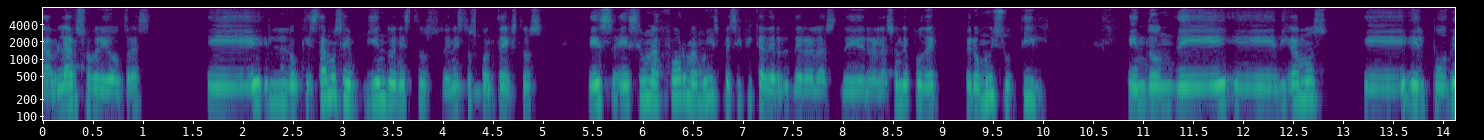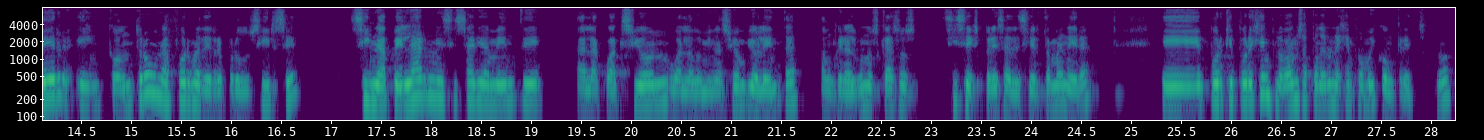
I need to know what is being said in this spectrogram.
hablar sobre otras, eh, lo que estamos viendo en estos, en estos contextos es, es una forma muy específica de, relación de poder, pero muy sutil, en donde, eh, digamos, eh, el poder encontró una forma de reproducirse sin apelar necesariamente a la coacción o a la dominación violenta, aunque en algunos casos sí se expresa de cierta manera, eh, porque, por ejemplo, vamos a poner un ejemplo muy concreto, ¿no?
